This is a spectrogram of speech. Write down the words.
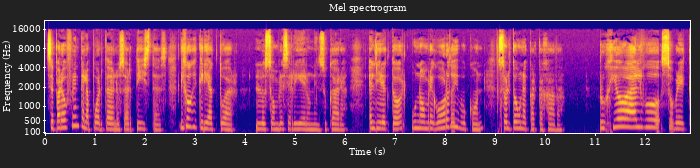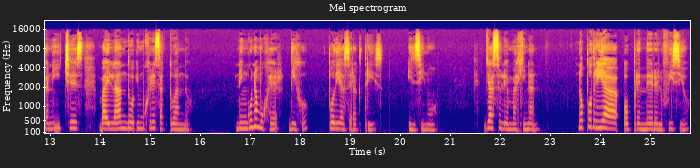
Se paró frente a la puerta de los artistas, dijo que quería actuar. Los hombres se rieron en su cara. El director, un hombre gordo y bocón, soltó una carcajada. Rugió algo sobre caniches bailando y mujeres actuando. Ninguna mujer, dijo, podía ser actriz, insinuó. Ya se lo imaginan. No podría aprender el oficio.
